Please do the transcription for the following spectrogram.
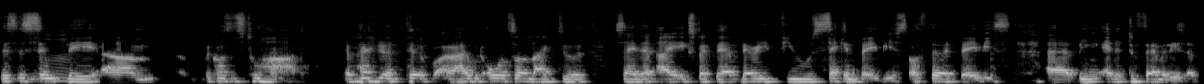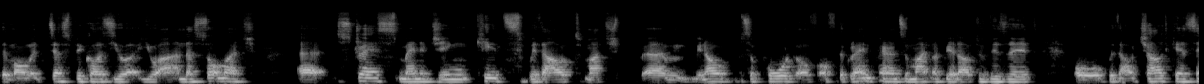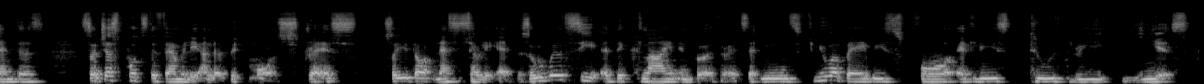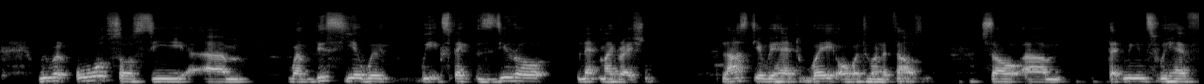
This is simply mm. um, because it's too hard. I would also like to say that I expect there are very few second babies or third babies uh, being added to families at the moment, just because you are you are under so much uh, stress managing kids without much um, you know support of, of the grandparents who might not be allowed to visit or without childcare centers. So it just puts the family under a bit more stress. So you don't necessarily add this. So we will see a decline in birth rates. That means fewer babies for at least two, three years. We will also see, um, well, this year we, we expect zero net migration. Last year we had way over 200,000. So um, that means we have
